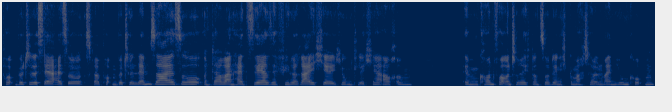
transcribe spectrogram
Poppenbüttel ist ja, also es war Poppenbüttel-Lemsaal so und da waren halt sehr, sehr viele reiche Jugendliche, auch im im Konfa-Unterricht und so, den ich gemacht habe in meinen Jugendgruppen.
